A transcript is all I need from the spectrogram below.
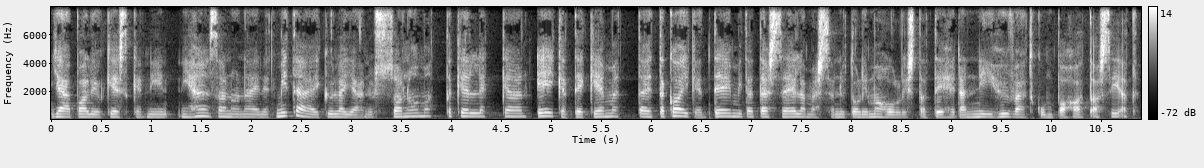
jää paljon kesken, niin, niin hän sanoi näin, että mitä ei kyllä jäänyt sanomatta kellekään, eikä tekemättä, että kaiken tein, mitä tässä elämässä nyt oli mahdollista tehdä, niin hyvät kuin pahat asiat.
